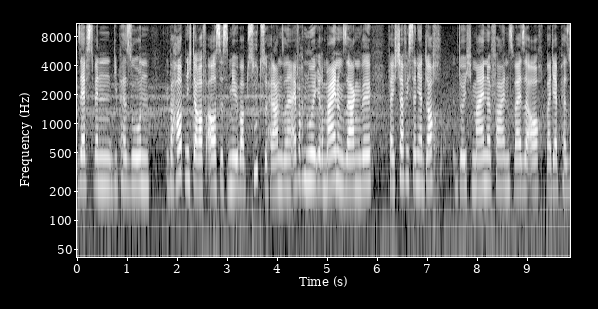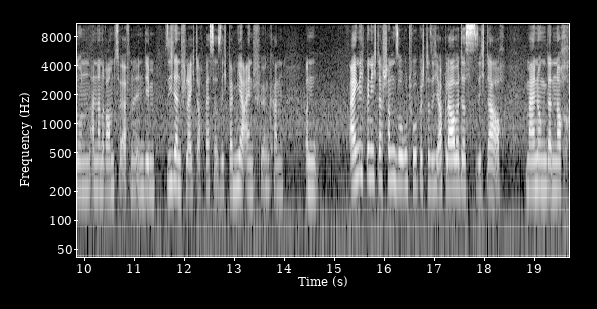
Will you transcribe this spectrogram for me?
selbst wenn die Person überhaupt nicht darauf aus ist, mir überhaupt zuzuhören, sondern einfach nur ihre Meinung sagen will, vielleicht schaffe ich es dann ja doch durch meine Verhaltensweise auch bei der Person einen anderen Raum zu öffnen, in dem sie dann vielleicht auch besser sich bei mir einführen kann. Und eigentlich bin ich da schon so utopisch, dass ich auch glaube, dass sich da auch Meinungen dann noch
